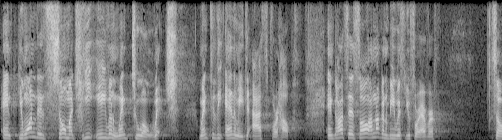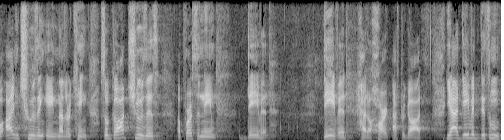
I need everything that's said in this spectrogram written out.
And he wanted it so much, he even went to a witch, went to the enemy to ask for help. And God says, Saul, I'm not going to be with you forever. So I'm choosing another king. So God chooses a person named David. David had a heart after God. Yeah, David did some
